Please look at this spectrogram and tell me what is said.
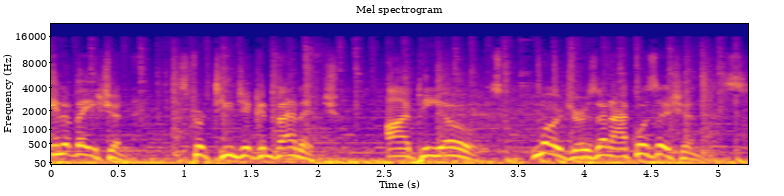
innovation, strategic advantage, IPOs, mergers and acquisitions.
